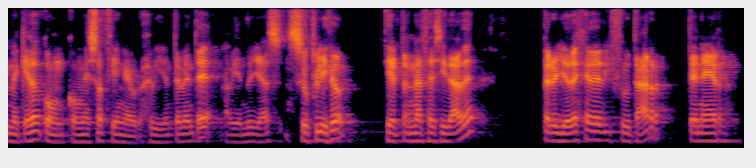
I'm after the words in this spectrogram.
me quedo con, esos 100 euros, evidentemente habiendo ya suplido ciertas necesidades, pero yo dejé de disfrutar tener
